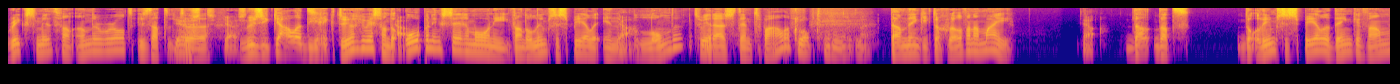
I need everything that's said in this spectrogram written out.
Rick Smith van Underworld, is dat Juist, de juist. muzikale directeur geweest van de Ja. openingsceremonie van de Olympische Spelen in Ja. Londen 2012. Klopt, herinner ik mij. Dan denk ik toch wel van amai. Ja. Dat, dat de Olympische Spelen denken van,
